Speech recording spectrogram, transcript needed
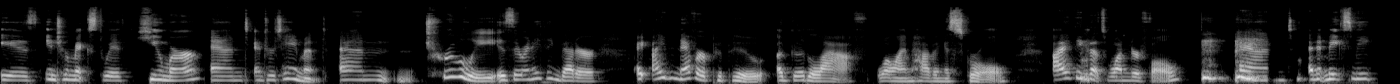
is intermixed with humor and entertainment. And truly, is there anything better? I, I never poo poo a good laugh while I'm having a scroll. I think that's wonderful. and and it makes me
